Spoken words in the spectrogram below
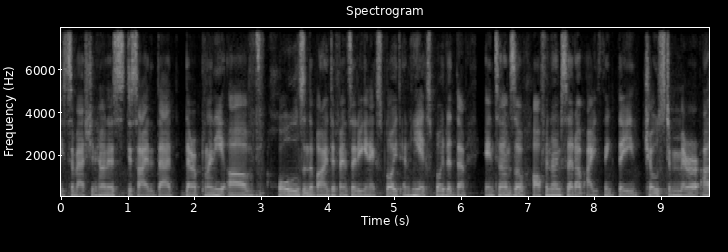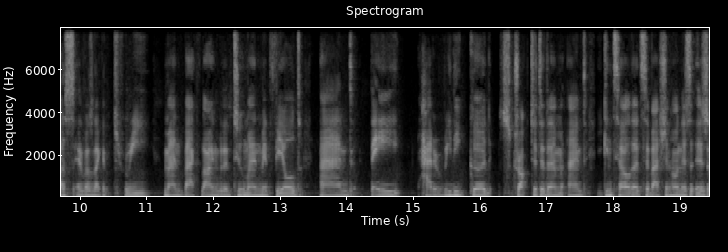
Sebastian Hoeneß decided that there are plenty of holes in the Bayern defense that you can exploit, and he exploited them. In terms of Hoffenheim setup, I think they chose to mirror us. It was like a three-man back line with a two-man midfield, and they had a really good structure to them, and you can tell that Sebastian Hoeneß is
